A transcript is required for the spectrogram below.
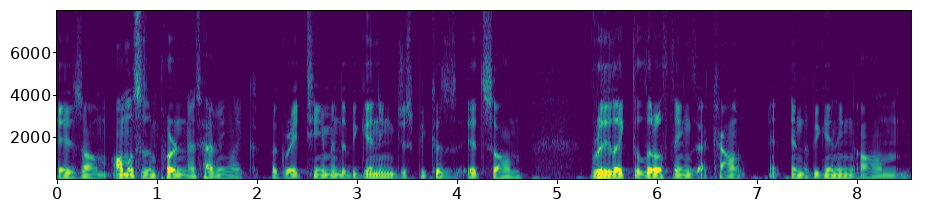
is um, almost as important as having like a great team in the beginning, just because it's um, really like the little things that count in, in the beginning. Um,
